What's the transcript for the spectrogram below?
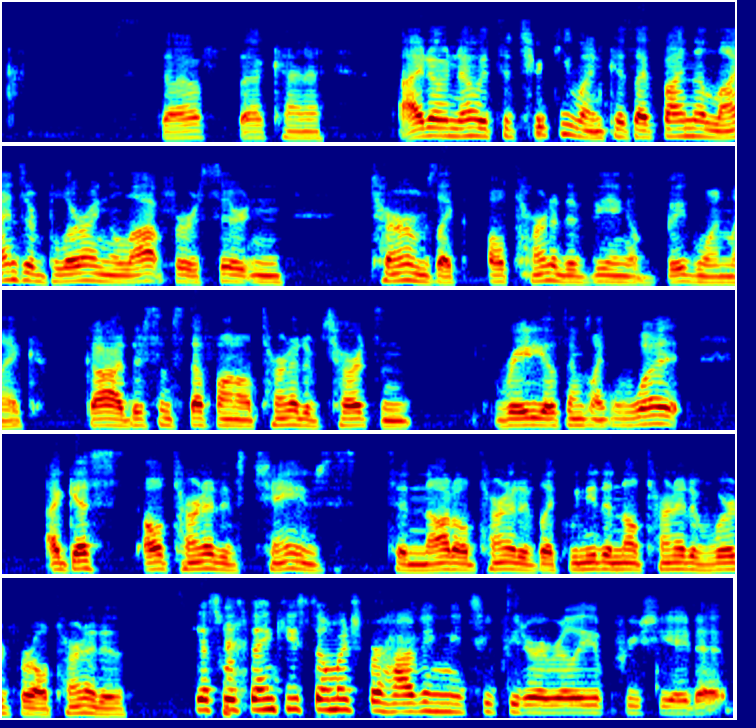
stuff, that kind of. I don't know. It's a tricky one because I find the lines are blurring a lot for certain terms, like alternative being a big one. Like God, there's some stuff on alternative charts and radio things. Like what? I guess alternatives changed to not alternative. Like we need an alternative word for alternative. Yes, well, thank you so much for having me too, Peter. I really appreciate it.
